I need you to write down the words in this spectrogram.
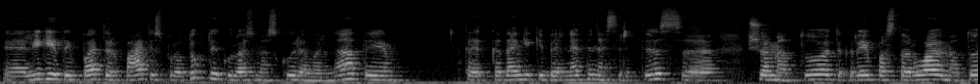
E, lygiai taip pat ir patys produktai, kuriuos mes kūrėm, ar ne, tai kadangi kibernetinės rytis e, šiuo metu, tikrai pastaruoju metu,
